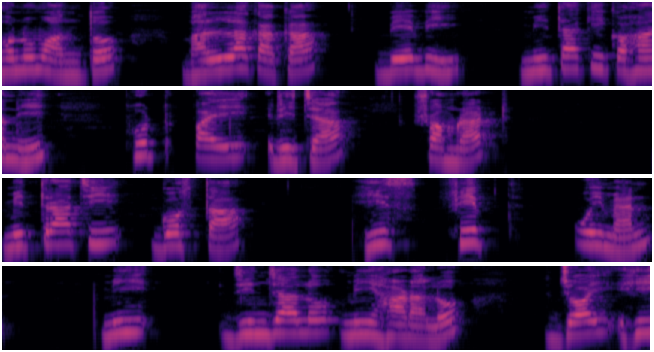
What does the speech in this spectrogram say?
হনুমন্ত, ভাল্লা কাকা, বেবি, মিতাকি কহানি, ফুট পাই রিচা, সম্রাট, মিত্রাচি গোস্তা, হিস ফিফথ উইম্যান, মি জিঞ্জালো মি হারালো, জয় হি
